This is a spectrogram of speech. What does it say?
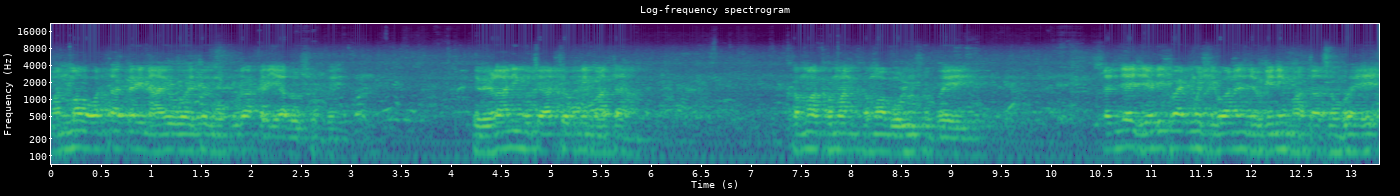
મનમાં વર્તા કરીને આવ્યું હોય તો હું પૂરા કરી આવું છું ભાઈ એ વેળાની હું ચાર ચોકની માતા. ખમા ખમા ખમા બોલું છું ભાઈ. સંજય જેડીપાટ હું શિવાનંદ જોગીની માતા છું ભાઈ.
